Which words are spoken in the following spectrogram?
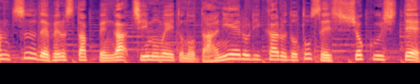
ーン2でフェルスタッペンがチームメイトのダニエル・リカルドと接触して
